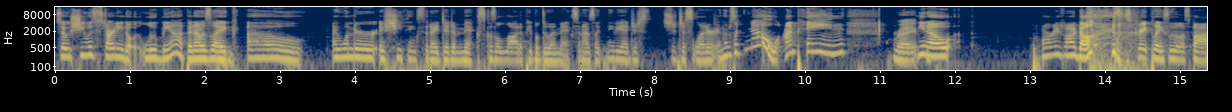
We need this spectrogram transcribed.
So she was starting to lube me up and I was like, "Oh, I wonder if she thinks that I did a mix because a lot of people do a mix." And I was like, "Maybe I just should just let her." And I was like, "No, I'm paying, right. you know, Forty-five dollars. it's a great place, Lila Spa.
